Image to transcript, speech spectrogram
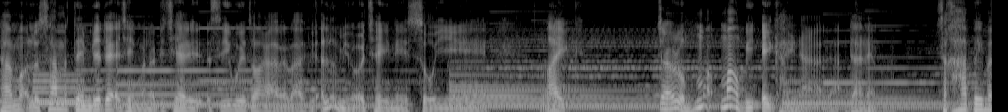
ဒါမှမဟုတ်စာမတင်ပြတဲ့အချိန်မှာတော့တချို့အစည်းအဝေးသွားတာပဲပါဖြစ်အဲ့လိုမျိုးအချိန်နေဆိုရင် like ကျွန်တော်တို့မောက်ပြီးအိတ်ခိုင်းတာဗျအတန်းထဲမှာစကားပေးမ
